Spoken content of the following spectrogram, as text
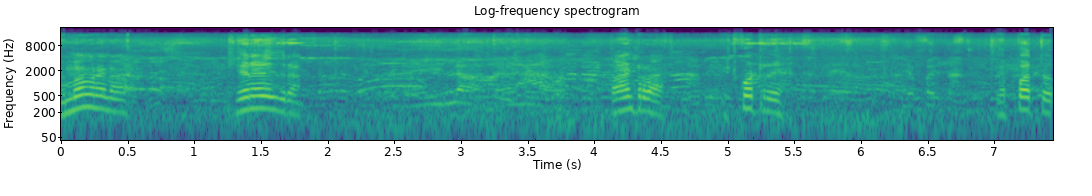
ನಿಮ್ಮವ್ರಣ್ಣ ಏನು ಹೇಳಿದ್ರ ಇಲ್ಲ ಎಷ್ಟು ಕೊಟ್ರಿ. ಎಪ್ಪತ್ತು.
